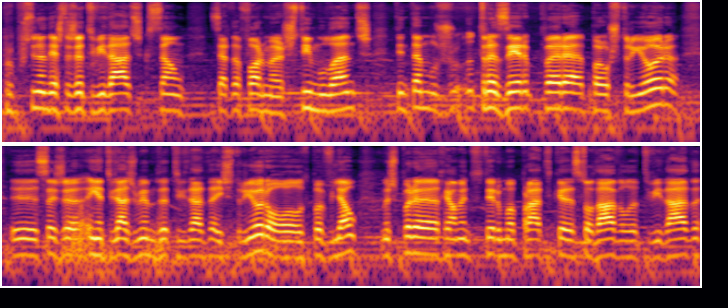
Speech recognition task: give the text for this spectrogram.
proporcionando estas atividades que são, de certa forma, estimulantes, tentamos trazer para, para o exterior, eh, seja em atividades mesmo de atividade exterior ou de pavilhão, mas para realmente ter uma prática saudável de atividade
